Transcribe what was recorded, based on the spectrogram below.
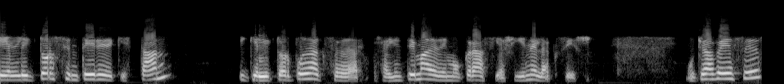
que el lector se entere de que están y que el lector pueda acceder. O sea, hay un tema de democracia allí en el acceso. Muchas veces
